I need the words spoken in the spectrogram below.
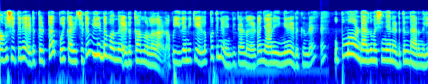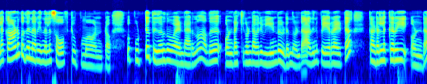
ആവശ്യത്തിന് എടുത്തിട്ട് പോയി കഴിച്ചിട്ട് വീണ്ടും വന്ന് എടുക്കാം എന്നുള്ളതാണ് അപ്പോൾ ഇതെനിക്ക് എളുപ്പത്തിന് വേണ്ടിയിട്ടാണ് കേട്ടോ ഞാൻ ഇങ്ങനെ എടുക്കുന്നത് ഉപ്പുമാവ് ഉണ്ടായിരുന്നു പക്ഷെ ഞാൻ എടുത്തിട്ടുണ്ടായിരുന്നില്ല. കാണുമ്പോൾ തന്നെ അറിയാം നല്ല സോഫ്റ്റ് ഉപ്പുമാവാണ് കേട്ടോ. അപ്പോൾ പുട്ട് തീർന്നു പോയുണ്ടായിരുന്നു അത് ഉണ്ടാക്കിക്കൊണ്ട് അവർ വീണ്ടും ഇടുന്നുണ്ട്. അതിന് പേരായിട്ട് കടലക്കറി ഉണ്ട്.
